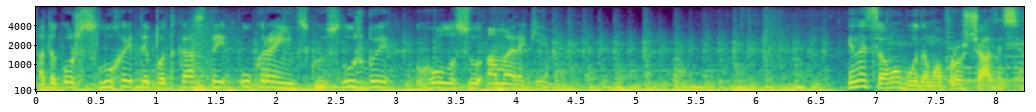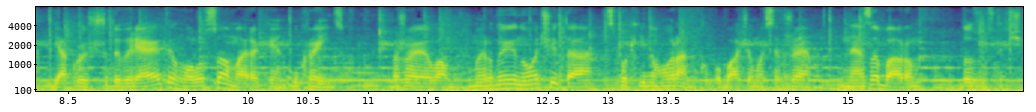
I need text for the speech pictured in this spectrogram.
а також слухайте подкасти Української служби Голосу Америки. І на цьому будемо прощатися. Дякую, що довіряєте Голосу Америки українською. Бажаю вам мирної ночі та спокійного ранку. Побачимося вже незабаром. До зустрічі.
